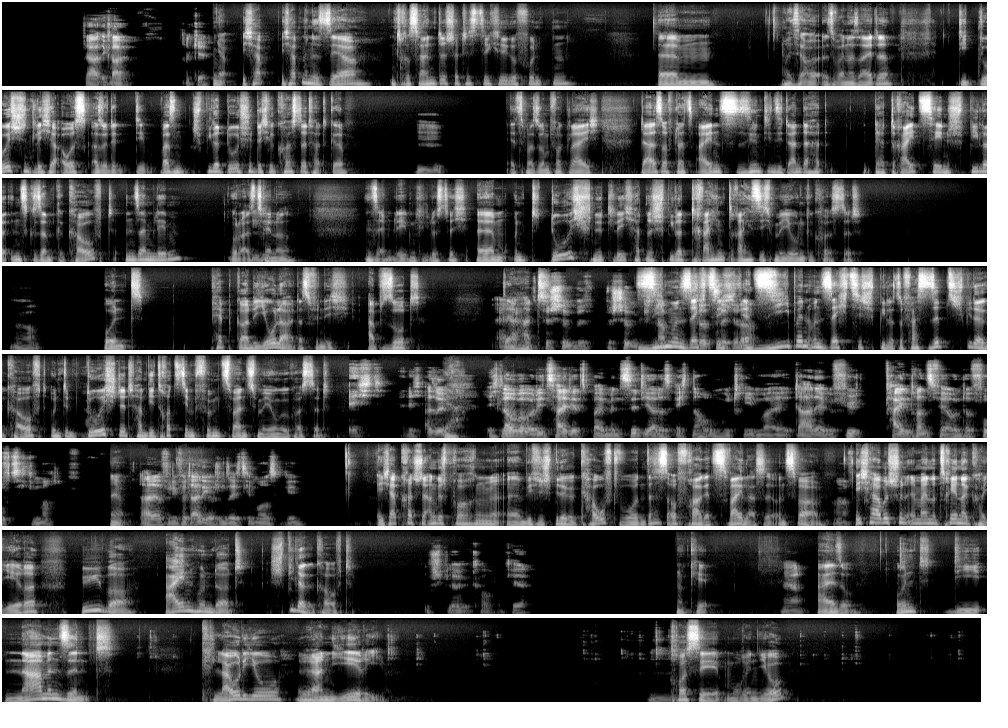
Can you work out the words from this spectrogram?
ja, egal. Okay. Ja, ich habe ich hab eine sehr interessante Statistik hier gefunden. Ähm, ist ja alles auf einer Seite. Die durchschnittliche Aus, also die, die, was ein Spieler durchschnittlich gekostet hat, gell? Hm. Jetzt mal so im Vergleich. Da ist auf Platz 1 Zinedine Zidane, der hat, der hat 13 Spieler insgesamt gekauft in seinem Leben. Oder als Mhm. Trainer in seinem Leben, klingt lustig. Ähm, und durchschnittlich hat ein Spieler 33 Millionen gekostet. Ja. Und Pep Guardiola, das finde ich absurd. Er Der hat bestimmt, bestimmt knapp 67, 40, er oder? hat 67 Spieler, also fast 70 Spieler gekauft und im Durchschnitt haben die trotzdem 25 Millionen gekostet. Echt? Also, Ja. ich glaube aber die Zeit jetzt bei Man City hat das echt nach oben getrieben, weil da hat er gefühlt keinen Transfer unter 50 gemacht. Ja. Da hat er für die Verteidiger schon 60 Mal ausgegeben. Ich habe gerade schon angesprochen, äh, wie viele Spieler gekauft wurden. Das ist auch Frage 2, Lasse. Und zwar, Ah, ich habe schon in meiner Trainerkarriere über 100 Spieler gekauft. Spieler gekauft, okay. Okay. Ja. Also, und die Namen sind Claudio Ranieri, Hm. José Mourinho,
